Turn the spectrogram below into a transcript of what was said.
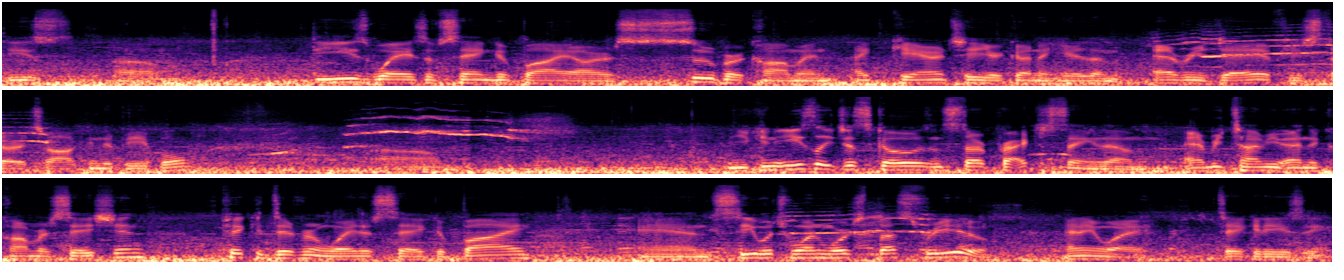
These um, these ways of saying goodbye are super common. I guarantee you're gonna hear them every day if you start talking to people. You can easily just go and start practicing them. Every time you end a conversation, pick a different way to say goodbye and see which one works best for you. Anyway, take it easy.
